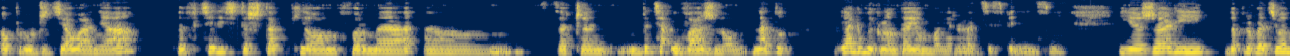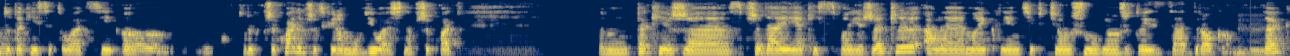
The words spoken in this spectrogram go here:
oprócz działania wcielić też taką formę um, bycia uważną na to, jak wyglądają moje relacje z pieniędzmi. Jeżeli doprowadziłam do takiej sytuacji, o których przykłady przed chwilą mówiłaś, na przykład takie, że sprzedaję jakieś swoje rzeczy, ale moi klienci wciąż mówią, że to jest za drogo, mhm. tak?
